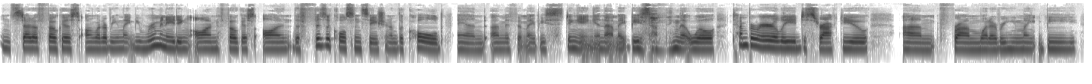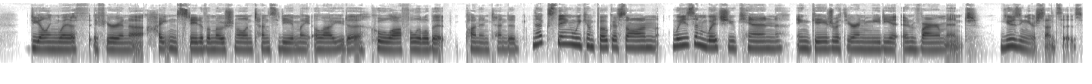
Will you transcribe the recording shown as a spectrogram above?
instead of focus on whatever you might be ruminating on focus on the physical sensation of the cold and um, if it might be stinging and that might be something that will temporarily distract you um, from whatever you might be dealing with. If you're in a heightened state of emotional intensity it might allow you to cool off a little bit pun intended. Next thing we can focus on ways in which you can engage with your immediate environment using your senses.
